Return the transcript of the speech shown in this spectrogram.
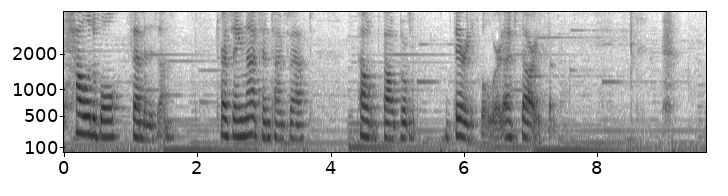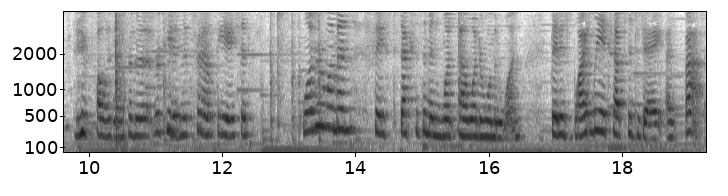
palatable feminism. Try saying that 10 times fast. Palatable, palatable. Very difficult word. I'm sorry, but apologize for the repeated mispronunciation. Wonder Woman faced sexism in uh, Wonder Woman 1, that is widely accepted today as bad.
